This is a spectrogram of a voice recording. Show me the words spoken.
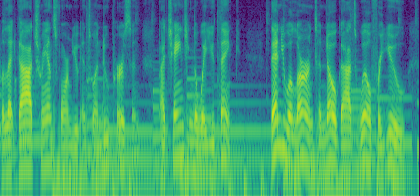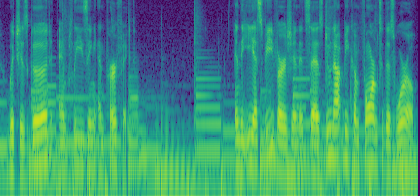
but let God transform you into a new person by changing the way you think. Then you will learn to know God's will for you, which is good and pleasing and perfect. In the ESV version, it says, Do not be conformed to this world,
